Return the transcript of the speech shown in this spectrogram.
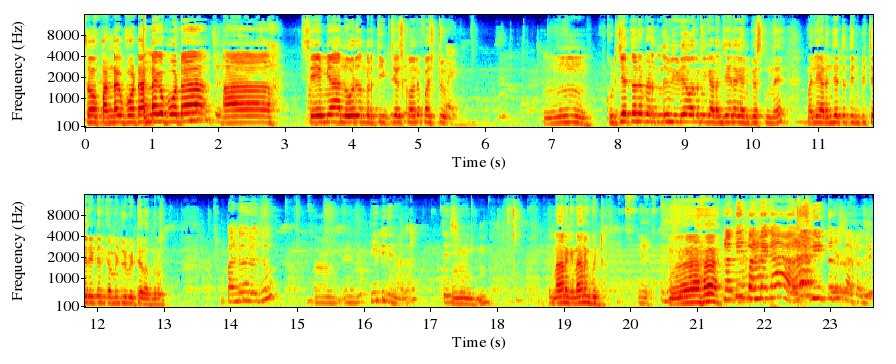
సో పండగ పూట పండగ పూట ఆ సేమియా నోరు అందరూ తీపి చేసుకోవాలి ఫస్ట్. కుడి చేత్తోనే పెడుతుంది వీడియో వల్ల మీకు ఎడం చేయలాగా అనిపిస్తుంది మళ్ళీ ఎడం చేత్తో తినిపించారు ఏంటని కమెంట్లు పెట్టారు అందరూ పండుగ రోజు? తీపి తినాలా. నాన్నకి నాన్నకి పెట్టు. ప్రతి పండగ స్వీట్ తోనే స్టార్ట్ అవుతుంది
